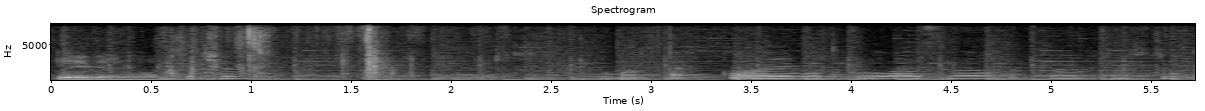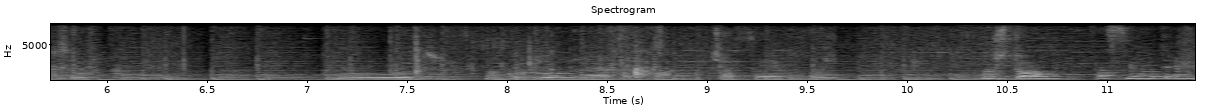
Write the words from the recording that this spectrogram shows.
Перевернем сейчас. Вот такая вот классная вот такая вот инструкция. Вот, огромная такая. Сейчас я ее сложу. Ну что, посмотрим,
